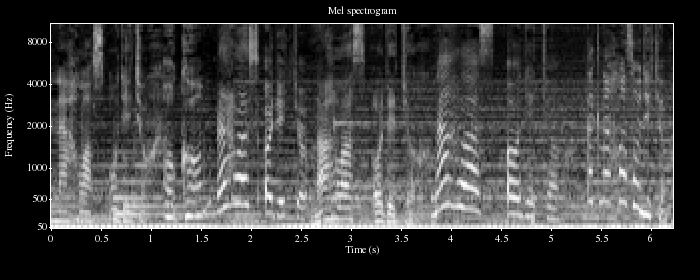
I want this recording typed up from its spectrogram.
nahlas o deťoch. O kom? Nahlas o deťoch. Nahlas o deťoch. Nahlas o deťoch. Tak nahlas o deťoch.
